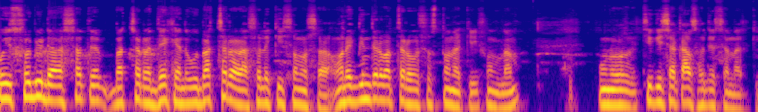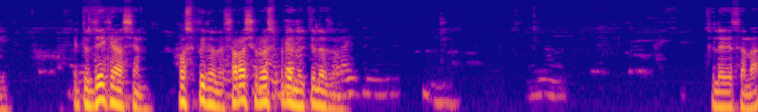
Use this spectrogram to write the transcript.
ওই ছবিটার সাথে বাচ্চারা দেখেন ওই বাচ্চারা আসলে কি সমস্যা? অনেক দিন ধরে বাচ্চারা অসুস্থ নাকি শুনলাম কোনো চিকিৎসা কাজ হইতেছে না আর কি একটু দেখে আসেন হসপিটালে সরাসরি হসপিটালে চলে যান। চলে গেছে না?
